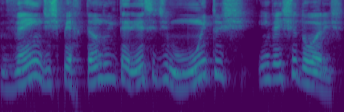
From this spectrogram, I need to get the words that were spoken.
vem despertando o interesse de muitos investidores.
